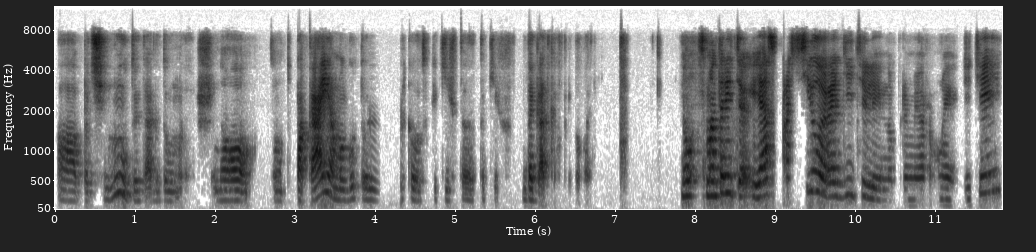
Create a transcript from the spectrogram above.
а почему ты так думаешь. Но вот пока я могу только вот в каких-то таких догадках пребывать. Ну, смотрите, я спросила родителей, например, моих детей,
